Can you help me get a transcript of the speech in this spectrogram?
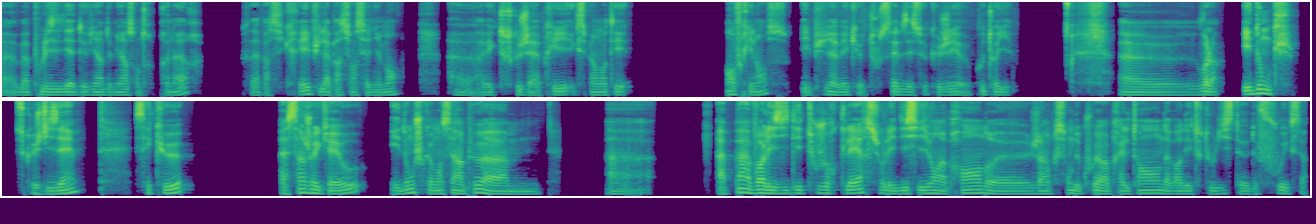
euh, bah, pour les aider à devenir de meilleurs entrepreneurs. C'est la partie créer. Puis la partie enseignement avec tout ce que j'ai appris, expérimenté en freelance et puis avec tous celles et ceux que j'ai côtoyés. voilà. Et donc, ce que je disais, c'est que à Saint-Joël-Caillot, et donc, je commençais un peu à, pas avoir les idées toujours claires sur les décisions à prendre. Euh, j'ai l'impression de courir après le temps, d'avoir des to-do de fou, etc.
